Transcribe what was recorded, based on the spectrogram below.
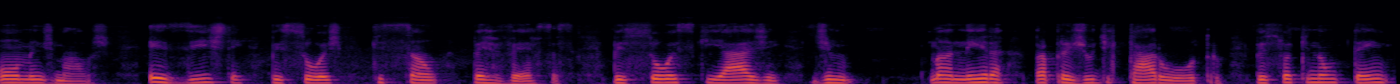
homens maus, existem pessoas que são perversas, pessoas que agem de maneira para prejudicar o outro, pessoa que não tem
